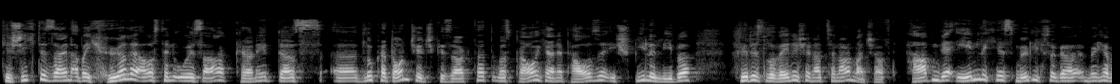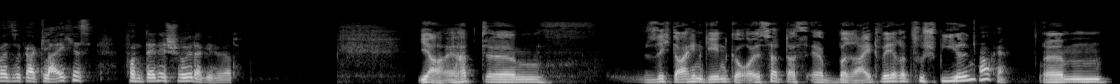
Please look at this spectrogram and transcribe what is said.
Geschichte sein. Aber ich höre aus den USA, Körny, dass äh, Luka Doncic gesagt hat, was brauche ich eine Pause? Ich spiele lieber für die slowenische Nationalmannschaft. Haben wir Ähnliches, möglich sogar, möglicherweise sogar Gleiches von Dennis Schröder gehört? Ja, er hat ähm, sich dahingehend geäußert, dass er bereit wäre zu spielen. Okay. Ähm,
